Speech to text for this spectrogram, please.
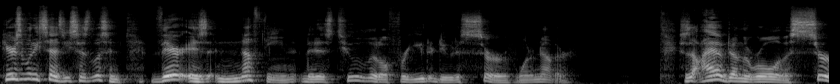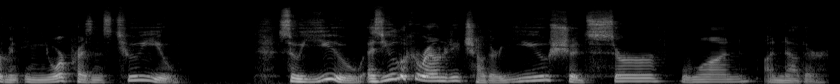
Here's what he says He says, Listen, there is nothing that is too little for you to do to serve one another. He says, I have done the role of a servant in your presence to you. So you, as you look around at each other, you should serve one another.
